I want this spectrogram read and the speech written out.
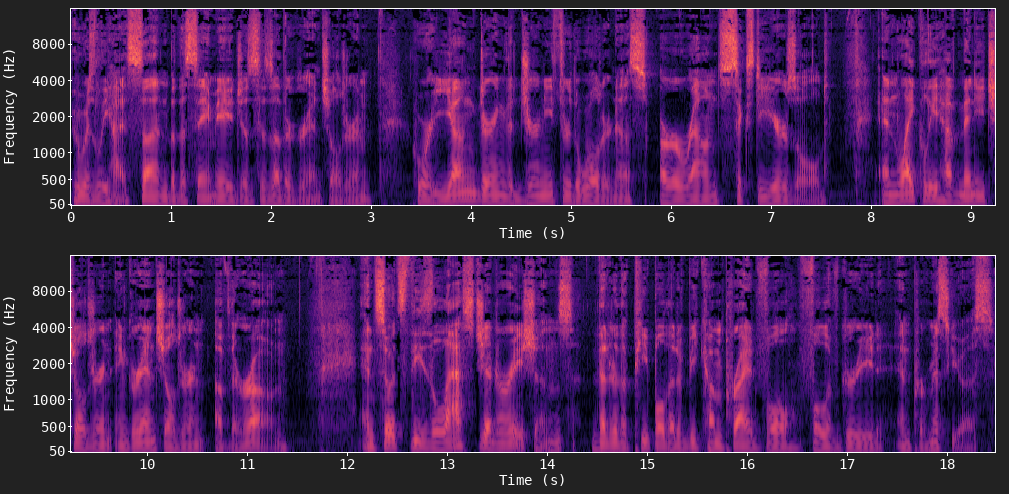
who was Lehi's son, but the same age as his other grandchildren, who were young during the journey through the wilderness, are around 60 years old, and likely have many children and grandchildren of their own. And so it's these last generations that are the people that have become prideful, full of greed, and promiscuous.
